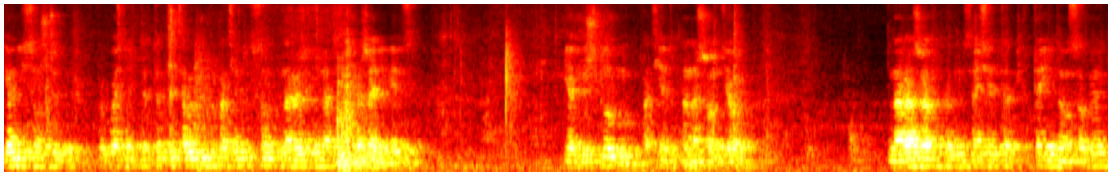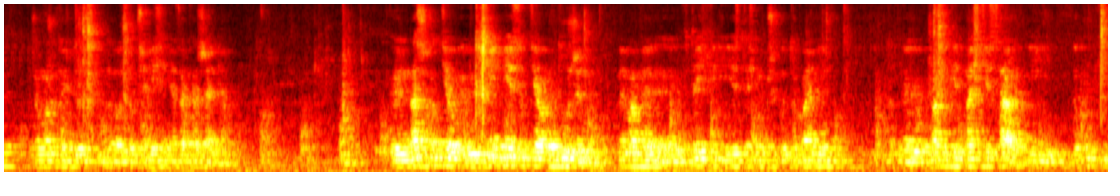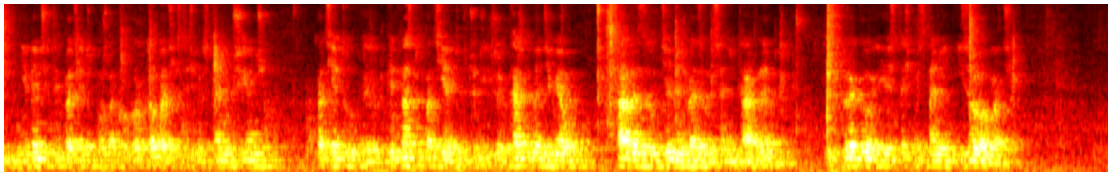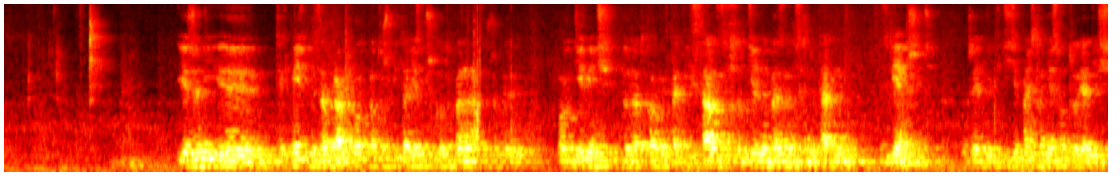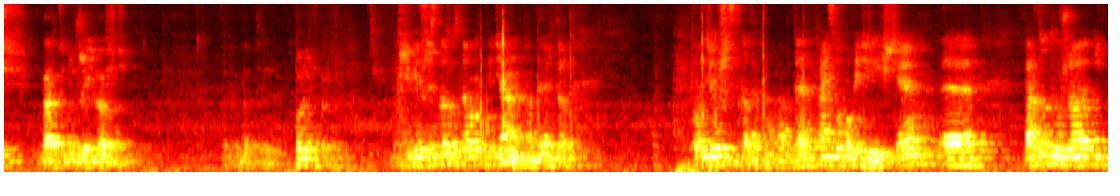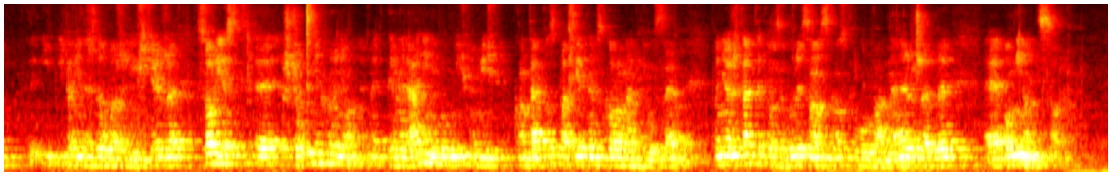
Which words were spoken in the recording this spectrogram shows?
I oni są szczególnie, właśnie te, te, te całe grupy pacjentów są narażeni na to zakażenie, więc jakby szturm pacjentów na nasz oddział naraża w pewnym sensie te, te inne osoby, że może dojść do, do, do przeniesienia zakażenia. Y, Nasz oddział y, nie, nie jest oddziałem dużym. My mamy, y, w tej chwili jesteśmy przygotowani, mamy 15 sal i dopóki nie będzie tych pacjentów można kohortować, jesteśmy w stanie przyjąć pacjentów, y, 15 pacjentów, czyli że każdy będzie miał salę z oddzielnym węzłem sanitarnym, którego jesteśmy w stanie izolować. Jeżeli y, tych miejsc by zabrakło, no to szpital jest przygotowany na to, żeby o 9 dodatkowych takich sal z oddzielnym węzłem sanitarnym zwiększyć. Także jak widzicie Państwo, nie są to jakieś bardzo duże ilości. Właściwie wszystko zostało powiedziane. Pan dyrektor powiedział wszystko tak naprawdę. Państwo powiedzieliście e, bardzo dużo i, i, i pewnie też zauważyliście, że SOR jest e, szczególnie chroniony. My generalnie nie powinniśmy mieć kontaktu z pacjentem z koronawirusem, ponieważ tak te procedury są skonstruowane, żeby e, ominąć SOR.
